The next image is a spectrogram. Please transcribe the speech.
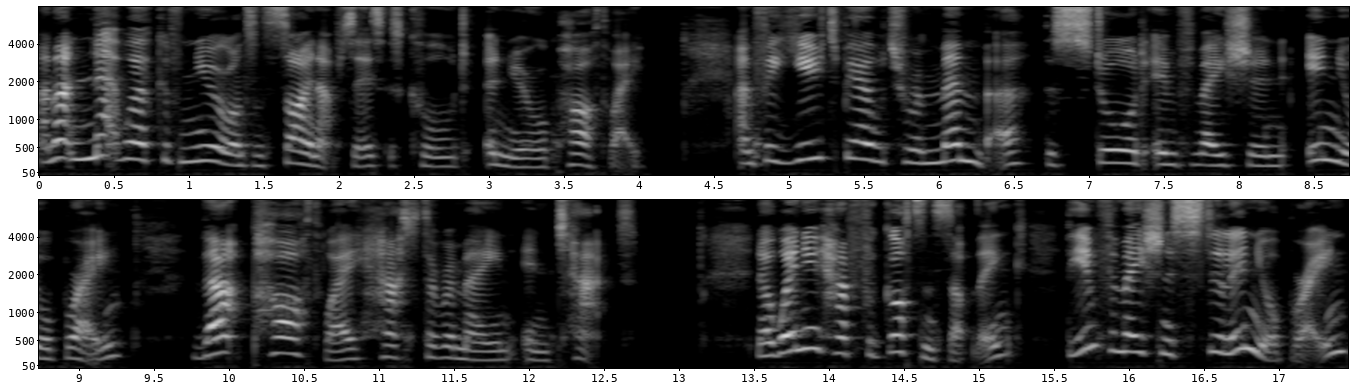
And that network of neurons and synapses is called a neural pathway. And for you to be able to remember the stored information in your brain, that pathway has to remain intact. Now, when you have forgotten something, the information is still in your brain,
